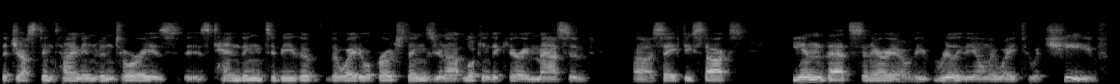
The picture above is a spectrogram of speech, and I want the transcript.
The just-in-time inventory is is tending to be the, the way to approach things. You're not looking to carry massive uh, safety stocks in that scenario, the, really the only way to achieve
